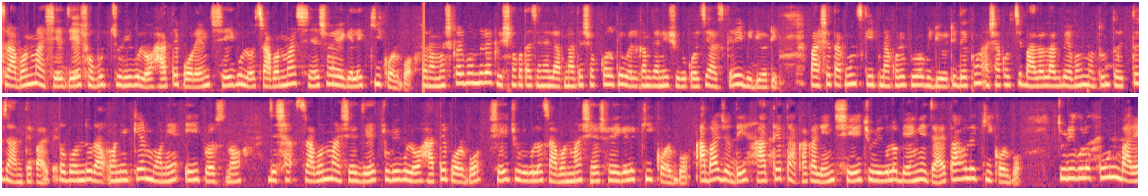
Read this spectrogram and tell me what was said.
শ্রাবণ মাসে যে সবুজ চুড়িগুলো হাতে পরেন, সেইগুলো শ্রাবণ মাস শেষ হয়ে গেলে কি করব? তো নমস্কার বন্ধুরা, কৃষ্ণকথা চ্যানেলে আপনাদের সকলকে ওয়েলকাম জানিয়ে শুরু করছি আজকের এই ভিডিওটি। পাশে থাকুন, স্কিপ না করে পুরো ভিডিওটি দেখুন। আশা করছি ভালো লাগবে এবং নতুন তথ্য জানতে পারবে। তো বন্ধুরা, অনেকের মনে এই প্রশ্ন যে শ্রাবণ মাসে যে চুড়িগুলো হাতে পরবো, সেই চুড়িগুলো শ্রাবণ মাস শেষ হয়ে গেলে কি করব। আবার যদি হাতে থাকাকালীন সেই চুড়িগুলো ভেঙে যায়, তাহলে কি করব। চুড়িগুলো কোন বারে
